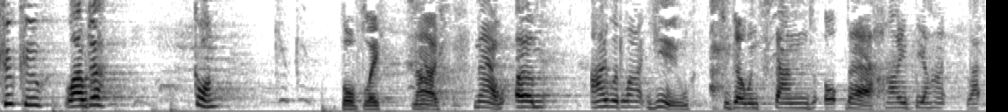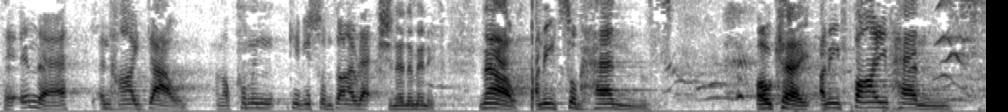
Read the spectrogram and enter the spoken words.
Cuckoo. Louder. Go on. Lovely. Nice. Now, um, I would like you to go and stand up there, hide behind, that's it, in there, and hide down. And I'll come and give you some direction in a minute. Now, I need some hens. Okay, I need five hens.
